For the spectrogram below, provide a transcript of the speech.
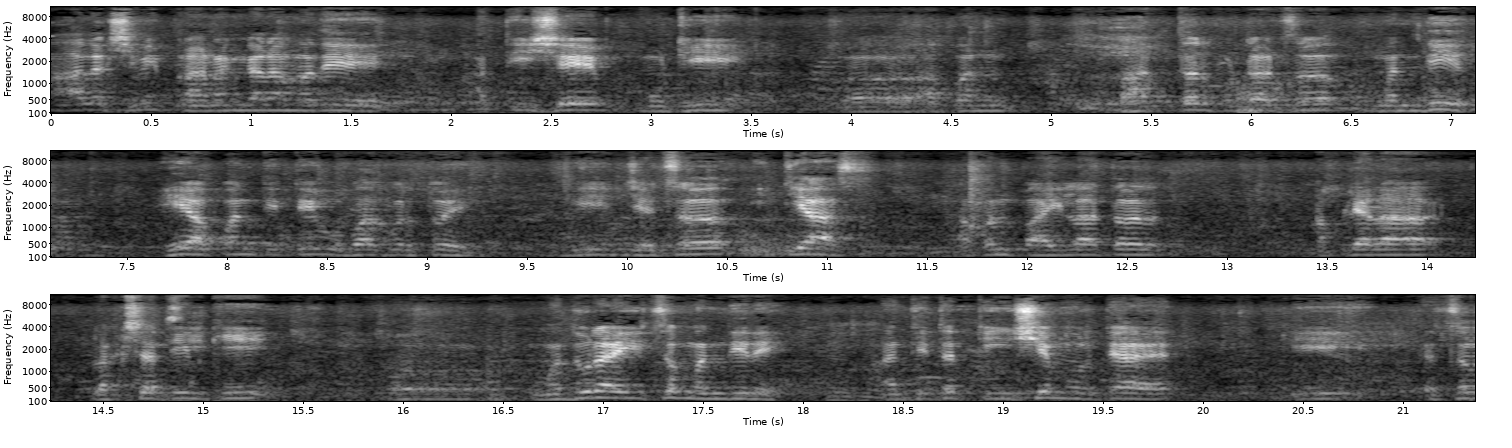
महालक्ष्मी प्रांगणामध्ये अतिशय मोठी आपण बहात्तर फुटाचं मंदिर हे आपण तिथे उभा करतोय. की ज्याचं इतिहास आपण पाहिला तर आपल्याला लक्षात येईल की मदुराईचं मंदिर आहे. आणि तिथं तीनशे मूर्त्या आहेत की त्याचं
